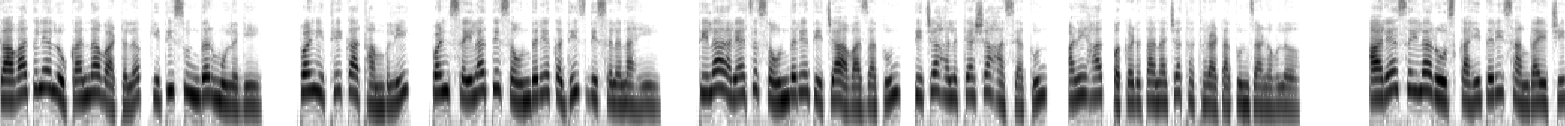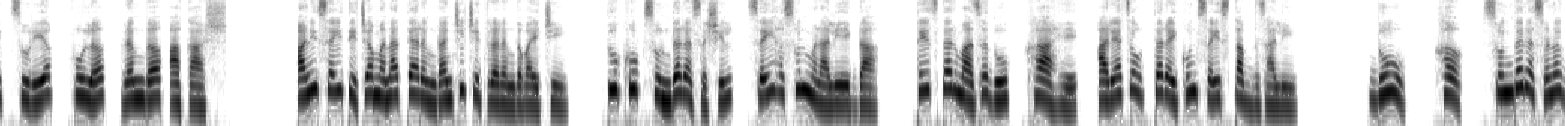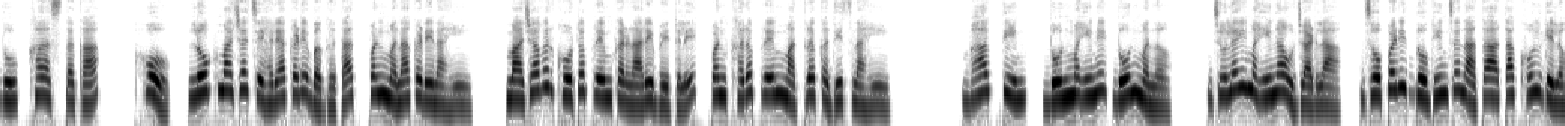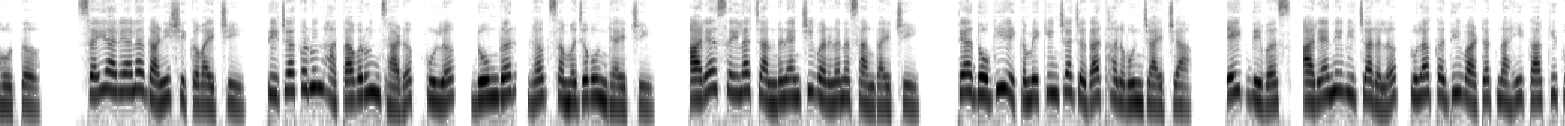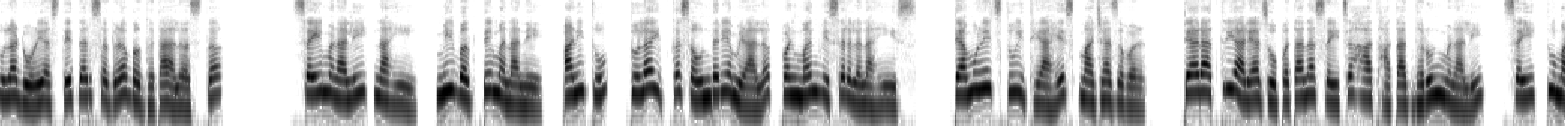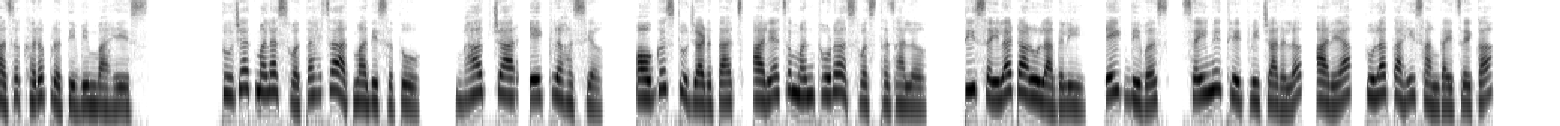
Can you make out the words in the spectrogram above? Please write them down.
गावातल्या लोकांना वाटलं किती सुंदर मुलगी. पण इथे का थांबली? पण सैला ते सौंदर्य कधीच दिसलं नाही. तिला आर्याचं सौंदर्य तिच्या आवाजातून तिच्या हलक्याशा हास्यातून आणि हात पकडतानाच्या थथराटातून जाणवलं. आर्या सईला रोज काहीतरी सांगायची सूर्य फुलं रंग आकाश. आणि सई तिच्या मनात त्या रंगांची चित्र रंगवायची. तू खूप सुंदर असशील सई हसून म्हणाली एकदा. तेच तर माझं दुःख आहे आर्याचं उत्तर ऐकून सई स्तब्ध झाली. ख सुंदर असणं दुःख असतं का? हो लोक माझ्या चेहऱ्याकडे बघतात पण मनाकडे नाही. माझ्यावर खोटं प्रेम करणारे भेटले पण खरं प्रेम मात्र कधीच नाही. भाग तीन दोन महिने दोन मन. जुलै महिना उजाडला. झोपडीत दोघींचं नातं आता खोल गेलं होतं. सई आर्याला गाणी शिकवायची. तिच्याकडून हातावरून झाडं फुलं डोंगर ढग समजवून घ्यायची. आर्या सईला चांदण्यांची वर्णनं सांगायची. त्या दोघी एकमेकींच्या जगात हरवून जायच्या. एक दिवस आर्याने विचारलं तुला कधी वाटत नाही का की तुला डोळे असते तर सगळं बघता आलं असतं? सई म्हणाली नाही मी बघते मनाने. आणि तू तुला इतकं सौंदर्य मिळालं पण मन विसरलं नाहीस. त्यामुळेच तू इथे आहेस माझ्याजवळ. त्या रात्री आर्या झोपताना सईचं हात हातात धरून म्हणाली सई तू माझं खरं प्रतिबिंब आहेस. तुझ्यात मला स्वतःचा आत्मा दिसतो. भाग चार एक रहस्य. ऑगस्ट उजाडताच आर्याचं मन थोडं अस्वस्थ झालं. ती सैला टाळू लागली. एक दिवस सईने थेट विचारलं आर्या तुला काही सांगायचंय का?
